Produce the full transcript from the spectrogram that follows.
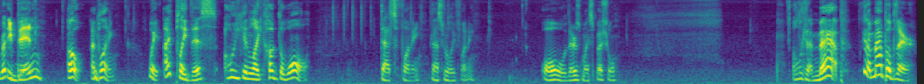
Ready, Ben? Oh, I'm playing. Wait, I've played this. Oh, you can like hug the wall. That's funny. That's really funny. Oh, there's my special. Oh, look at that map. Look at that map up there.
